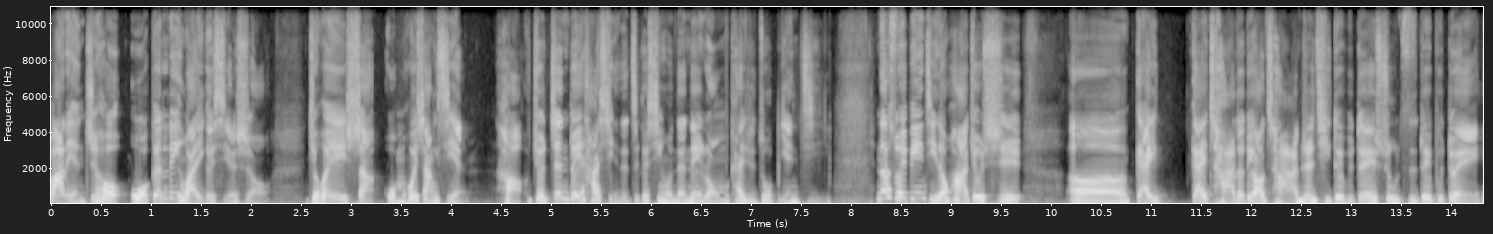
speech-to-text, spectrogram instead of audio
八点之后，我跟另外一个写手就会上，我们会上线，好，就针对他写的这个新闻的内容，我们开始做编辑。那所谓编辑的话，就是呃，该该查的都要查，日期对不对，数字对不对，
